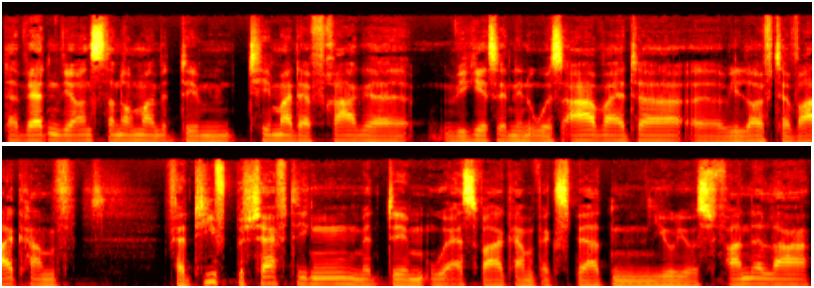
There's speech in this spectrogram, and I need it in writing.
Da werden wir uns dann nochmal mit dem Thema der Frage, wie geht es in den USA weiter, äh, wie läuft der Wahlkampf, vertieft beschäftigen mit dem US-Wahlkampfexperten Julius Vandela.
